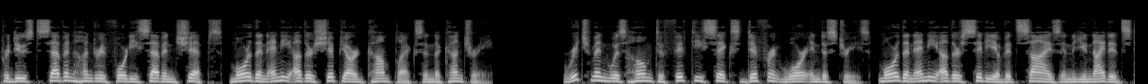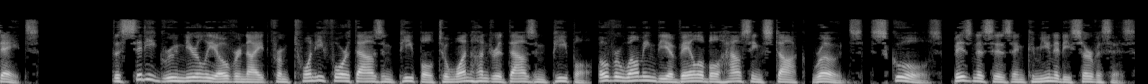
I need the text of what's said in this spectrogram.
produced 747 ships, more than any other shipyard complex in the country. Richmond was home to 56 different war industries, more than any other city of its size in the United States. The city grew nearly overnight from 24,000 people to 100,000 people, overwhelming the available housing stock, roads, schools, businesses and community services.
